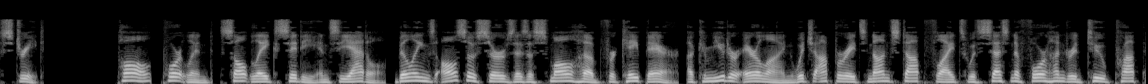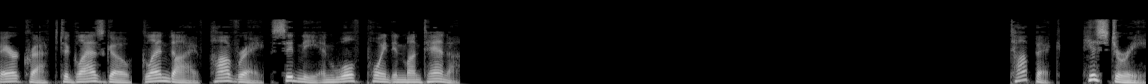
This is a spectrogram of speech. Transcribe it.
St. Paul, Portland, Salt Lake City and Seattle. Billings also serves as a small hub for Cape Air, a commuter airline which operates non-stop flights with Cessna 402 prop aircraft to Glasgow, Glendive, Havre, Sidney and Wolf Point in Montana. History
